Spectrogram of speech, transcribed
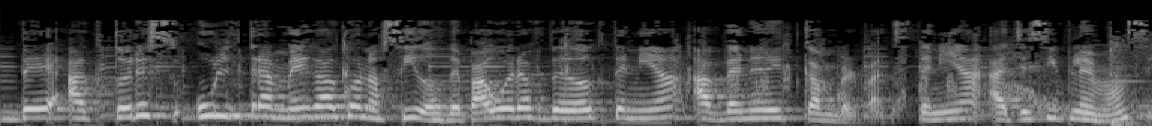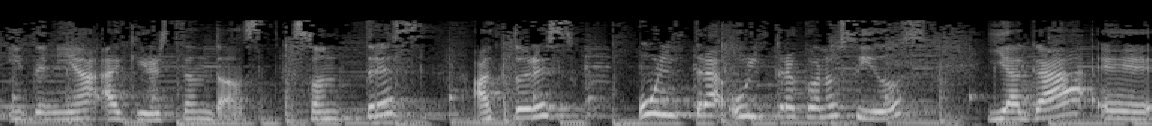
de actores ultra mega conocidos. The Power of the Dog tenía a Benedict Cumberbatch, tenía a Jesse Plemons y tenía a Kirsten Dunst. Son tres actores ultra, ultra conocidos y acá eh,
